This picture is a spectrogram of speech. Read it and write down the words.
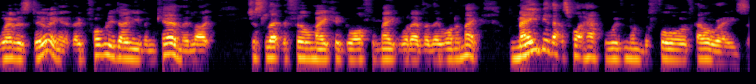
whoever's doing it, they probably don't even care. And they're like, just let the filmmaker go off and make whatever they want to make. Maybe that's what happened with number four of Hellraiser,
